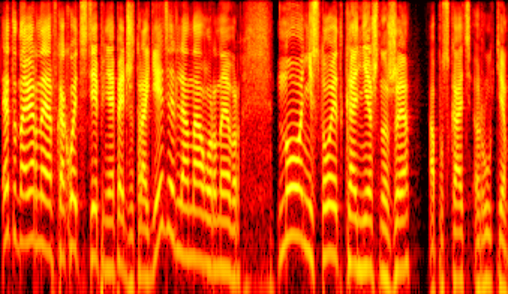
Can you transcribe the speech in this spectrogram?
это, наверное, в какой-то степени, опять же, трагедия для Now or Never. Но не стоит, конечно же, опускать руки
